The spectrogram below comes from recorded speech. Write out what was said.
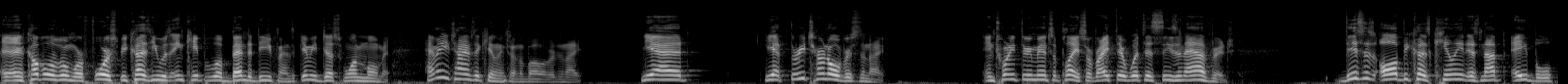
A couple of them were forced because he was incapable of bend a defense. Give me just one moment. How many times did Killian turn the ball over tonight? He had he had three turnovers tonight in 23 minutes of play, so right there with his season average. This is all because Killian is not able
